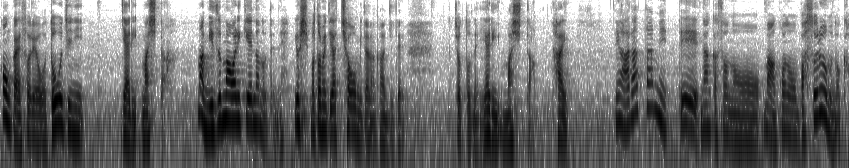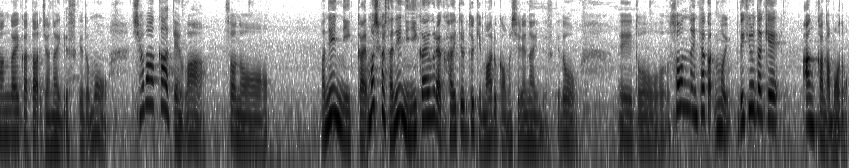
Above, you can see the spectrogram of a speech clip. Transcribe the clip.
今回それを同時にやりました。まあ、水回り系なのでねよしまとめてやっちゃおうみたいな感じでちょっとねやりました。はいで改めてなんかその、まあ、このバスルームの考え方じゃないですけどもシャワーカーテンはその、まあ、年に1回もしかしたら年に2回ぐらい変えてる時もあるかもしれないんですけど、えーと、そんなに高もうできるだけ安価なもの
